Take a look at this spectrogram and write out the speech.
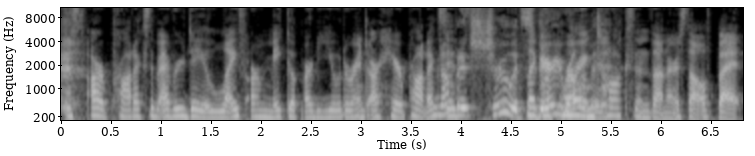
just our products of everyday life, our makeup, our deodorant, our hair products. No, it's, but it's true. It's like very we're pouring relevant. toxins on ourselves. But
